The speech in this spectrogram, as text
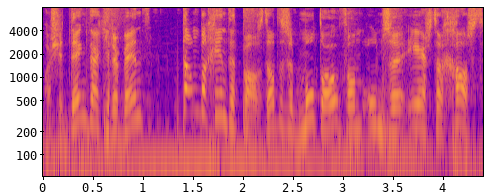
Als je denkt dat je er bent, dan begint het pas. Dat is het motto van onze eerste gast.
